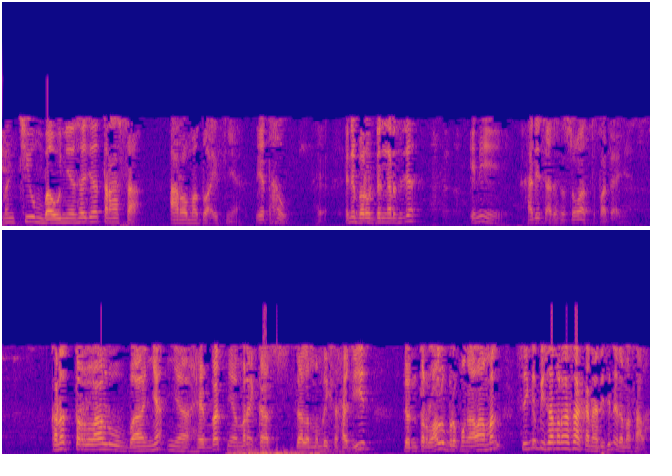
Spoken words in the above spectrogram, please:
mencium baunya saja terasa aroma dhaifnya. Dia tahu. Ini baru dengar saja ini hadis ada sesuatu padanya. Karena terlalu banyaknya hebatnya mereka dalam memeriksa hadis dan terlalu berpengalaman sehingga bisa merasakan hadis ini ada masalah.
